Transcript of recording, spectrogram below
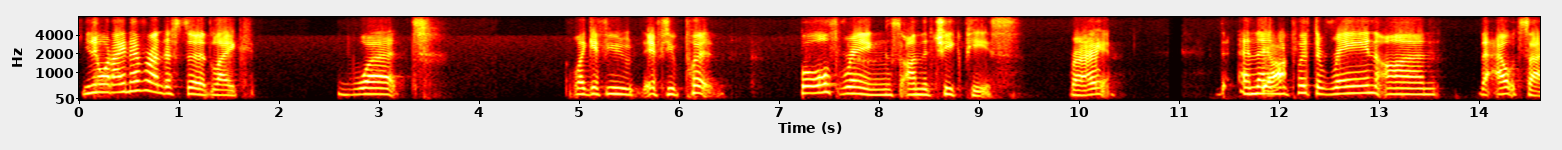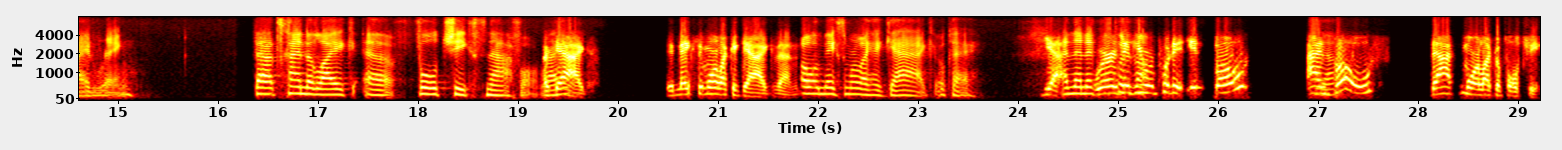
You know what? I never understood like what like if you if you put both rings on the cheek piece, right? And then Yeah. you put the rein on the outside ring. That's kind of like a full cheek snaffle, right? A gag. It makes it more like a gag then. Oh, it makes it more like a gag. Okay. Yeah. And then if Whereas put if you on- were put it in both and Yeah. both, that's more like a full cheek.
